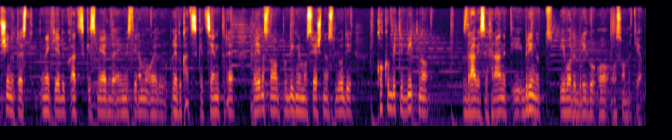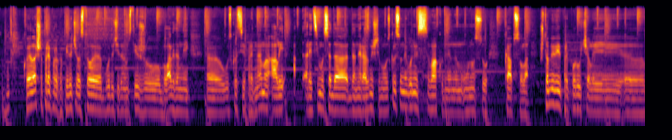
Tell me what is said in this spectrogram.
šinu, to jest neki edukacijski smjer, da investiramo u edu- edukacijske centre, da jednostavno podignemo svještenost ljudi koliko biti bitno zdravije se hraniti i brinut i vode brigu o, o svome tijelu. Koja je vaša preporuka? Pitaću vas to je, budući da nam stižu blagdani, uh, Uskrs je pred nama, ali recimo sad da, ne razmišljamo o Uskrsu, nego onom svakodnevnom unosu kapsula. Što bi vi preporučali uh,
